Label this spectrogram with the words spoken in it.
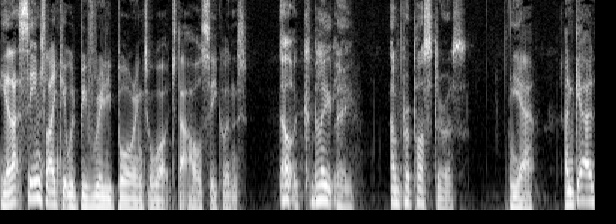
Yeah, that seems like it would be really boring to watch that whole sequence. Oh, completely. And preposterous. Yeah, and gi-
